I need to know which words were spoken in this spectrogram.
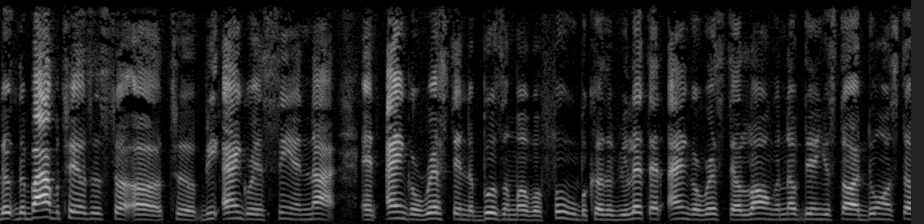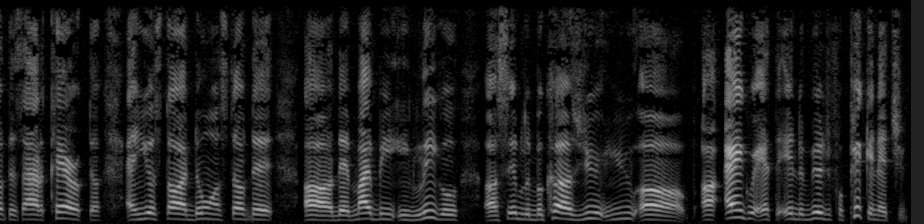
the, the Bible tells us to uh, to be angry and sin not, and anger rest in the bosom of a fool. Because if you let that anger rest there long enough, then you start doing stuff that's out of character, and you'll start doing stuff that uh, that might be illegal uh, simply because you you uh, are angry at the individual for picking at you.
